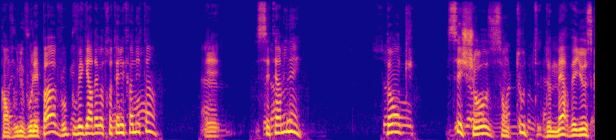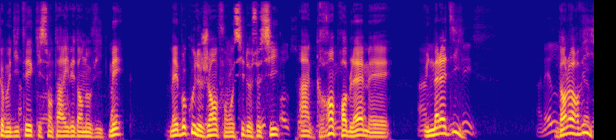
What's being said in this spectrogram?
Quand vous ne voulez pas, vous pouvez garder votre téléphone éteint. Et c'est terminé. Donc, ces choses sont toutes de merveilleuses commodités qui sont arrivées dans nos vies, mais, mais beaucoup de gens font aussi de ceci un grand problème et une maladie dans leur vie.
